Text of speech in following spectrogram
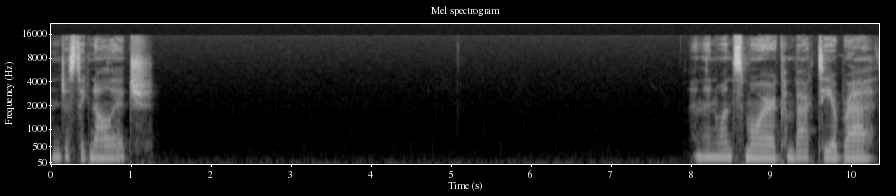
and just acknowledge. And then once more, come back to your breath.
